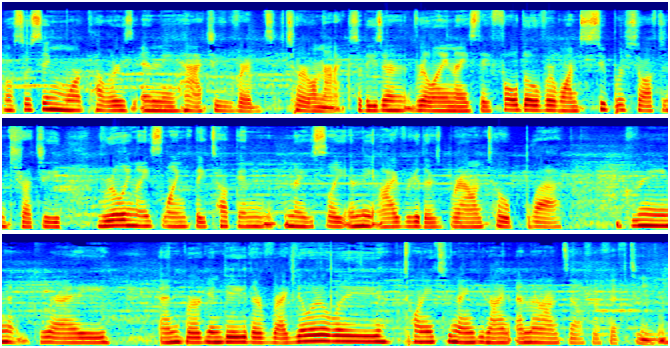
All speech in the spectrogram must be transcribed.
Also seeing more colors in the hatchy ribbed turtleneck. So these are really nice. They fold over once, super soft and stretchy. Really nice length. They tuck in nicely. In the ivory, there's brown, taupe, black, green, gray, and burgundy. They're regularly $22.99 and they're on sale for 15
